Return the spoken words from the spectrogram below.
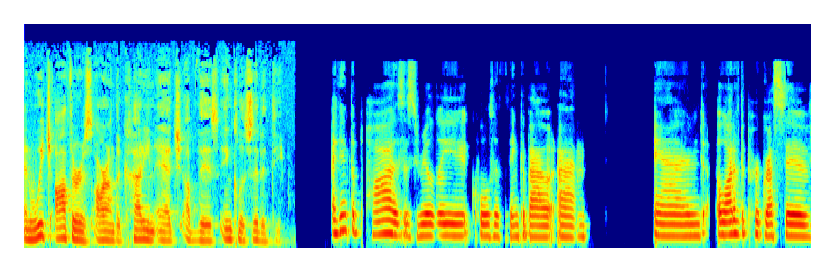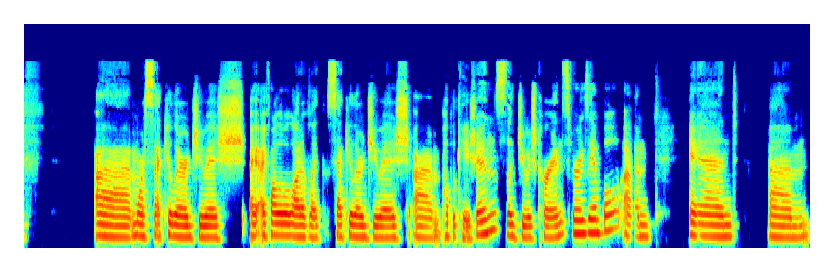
And which authors are on the cutting edge of this inclusivity? I think the pause is really cool to think about. Um, and a lot of the progressive uh more secular jewish I, I, follow a lot of like secular jewish um publications like jewish currents for example um and um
